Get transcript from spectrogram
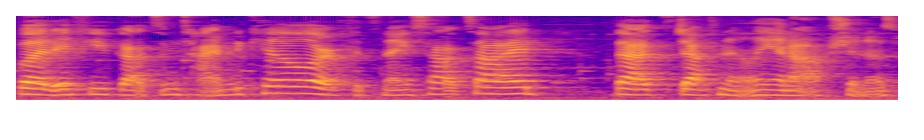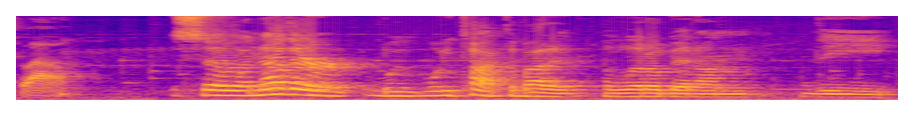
But if you've got some time to kill or if it's nice outside, that's definitely an option as well. So another, we, we talked about it a little bit on the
